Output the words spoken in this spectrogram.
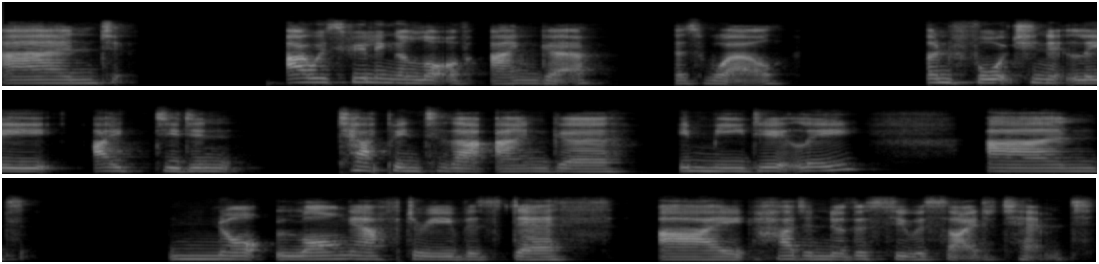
and I was feeling a lot of anger as well. Unfortunately, I didn't tap into that anger immediately. And not long after Eva's death, I had another suicide attempt.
